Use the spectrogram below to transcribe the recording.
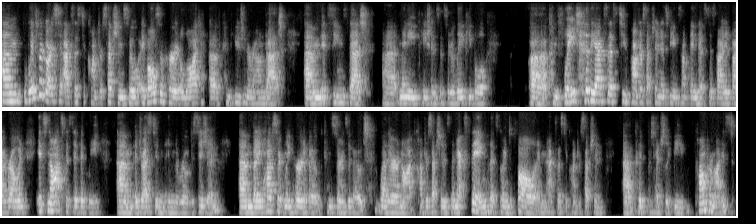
Um, with regards to access to contraception, so I've also heard a lot of confusion around that. Um, it seems that uh, many patients and sort of lay people uh, conflate the access to contraception as being something that's decided by Roe, and it's not specifically um, addressed in, in the Roe decision. Um, but I have certainly heard about concerns about whether or not contraception is the next thing that's going to fall and access to contraception uh, could potentially be compromised.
